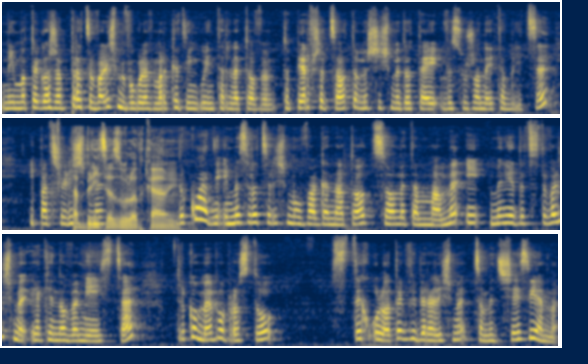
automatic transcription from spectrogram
Mimo tego, że pracowaliśmy w ogóle w marketingu internetowym, to pierwsze co, to my szliśmy do tej wysłużonej tablicy i patrzyliśmy... Tablicę z ulotkami. Dokładnie. I my zwracaliśmy uwagę na to, co my tam mamy i my nie decydowaliśmy, jakie nowe miejsce, tylko my po prostu z tych ulotek wybieraliśmy, co my dzisiaj zjemy.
